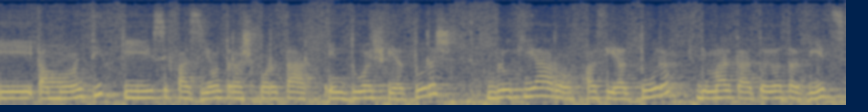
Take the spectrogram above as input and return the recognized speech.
e a monte que se faziam transportar em duas viaturas bloquearam a viatura de marca Toyota Vitz,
